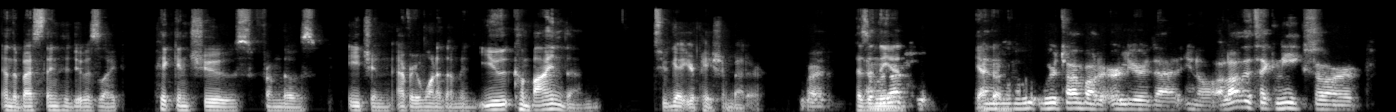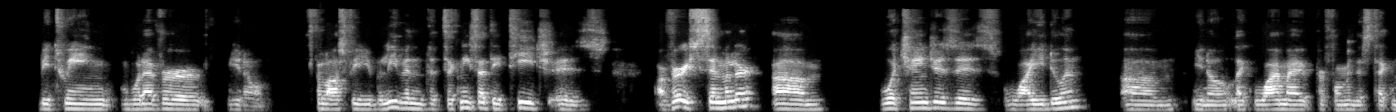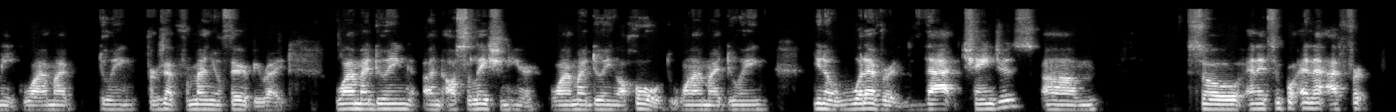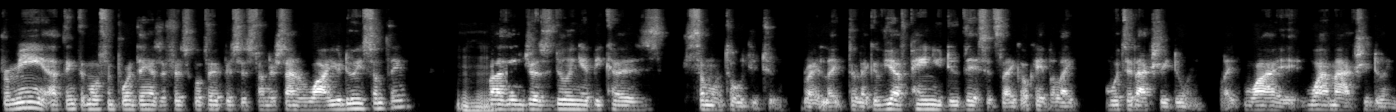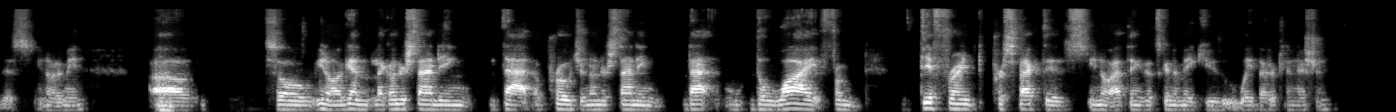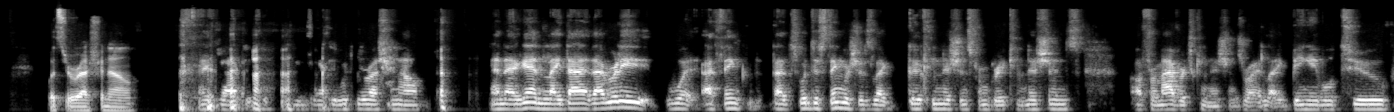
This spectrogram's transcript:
and the best thing to do is like pick and choose from those each and every one of them, and you combine them to get your patient better. Right. Because in the end, yeah. And we were talking about it earlier that you know a lot of the techniques are between whatever you know philosophy you believe in. The techniques that they teach is are very similar. Um, what changes is why you do them. Um, you know, like why am I performing this technique? Why am I doing, for example, for manual therapy, right? Why am I doing an oscillation here? Why am I doing a hold? Why am I doing you know whatever that changes um so and it's important and I, I, for for me i think the most important thing as a physical therapist is to understand why you're doing something mm-hmm. rather than just doing it because someone told you to right like they're like if you have pain you do this it's like okay but like what's it actually doing? Like why why am I actually doing this? You know what I mean? Mm. Um, so you know, again, like understanding that approach and understanding that the why from different perspectives, you know, I think that's going to make you a way better clinician. What's your rationale? Exactly, exactly. What's your rationale? And again, like that, that really what I think that's what distinguishes like good clinicians from great clinicians, uh, from average clinicians, right? Like being able to,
